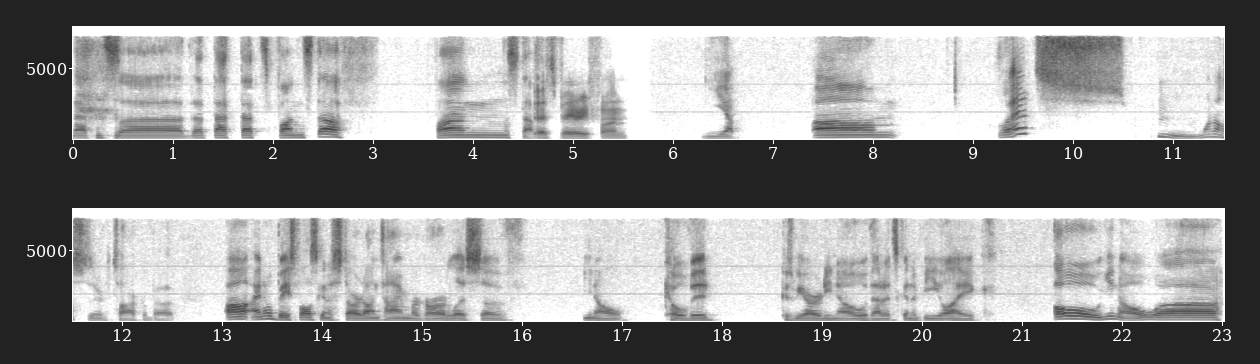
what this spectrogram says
That's uh that that that's fun stuff. Fun stuff. That's very fun. Yep. Um, let's. Hmm. What else is there to talk about? Uh, I know baseball's going to start on time regardless of, you know, COVID, because we already know that it's going to be like, oh, you know, uh,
